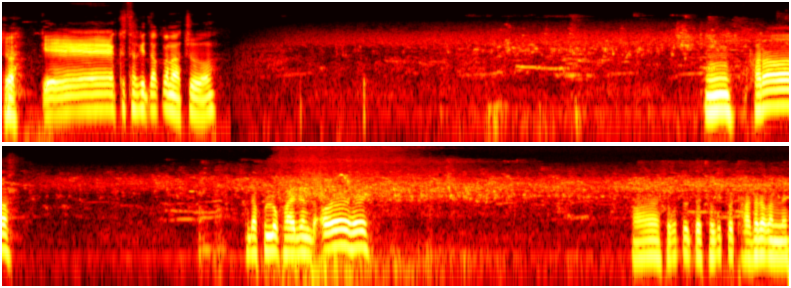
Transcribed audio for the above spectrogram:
자, 깨끗하게 닦아놨죠. 응, 가라. 나 글로 가야 된다. 어, 어. 아, 저것도 또 저기 또 다 들어갔네.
